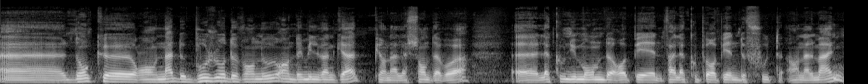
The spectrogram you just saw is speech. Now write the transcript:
Euh, donc, euh, on a de beaux jours devant nous en 2024. Puis, on a la chance d'avoir euh, la Coupe du Monde européenne, enfin la Coupe européenne de foot en Allemagne.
